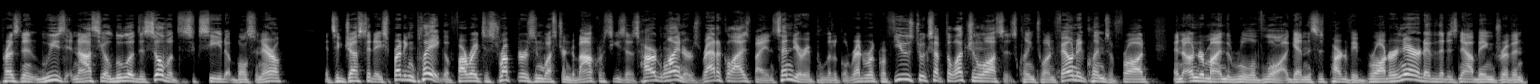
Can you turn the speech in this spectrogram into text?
President Luiz Inácio Lula da Silva to succeed Bolsonaro. It suggested a spreading plague of far right disruptors in Western democracies as hardliners, radicalized by incendiary political rhetoric, refused to accept election losses, cling to unfounded claims of fraud, and undermine the rule of law. Again, this is part of a broader narrative that is now being driven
